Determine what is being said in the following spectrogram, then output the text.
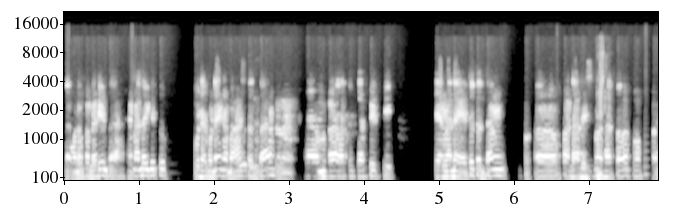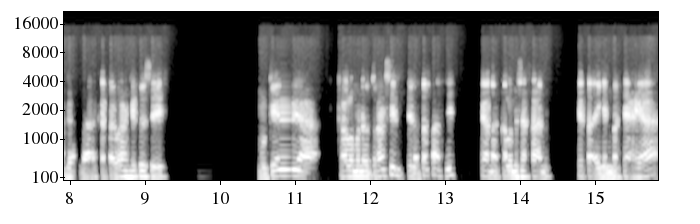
undang-undang pemerintah. Emang ada gitu. Undang-undang yang bahas tentang uh, moral atau kritik. Yang ada itu tentang uh, vandalisme atau propaganda. Kata orang gitu sih. Mungkin ya kalau menurut orang sih tidak tepat sih. Karena kalau misalkan kita ingin berkarya,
